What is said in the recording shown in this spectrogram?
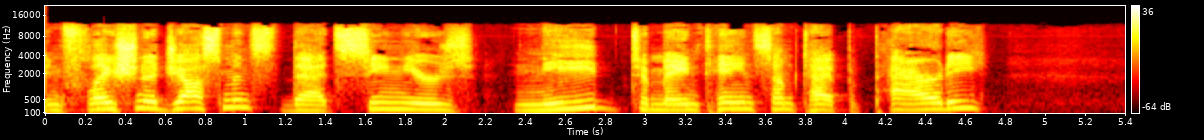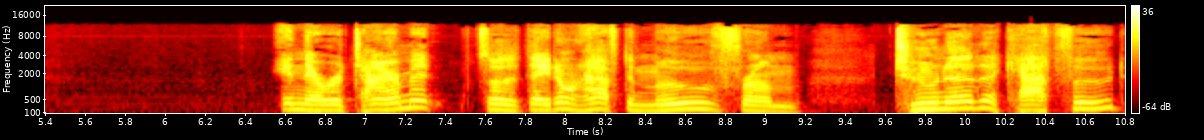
inflation adjustments that seniors need to maintain some type of parity in their retirement so that they don't have to move from tuna to cat food.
